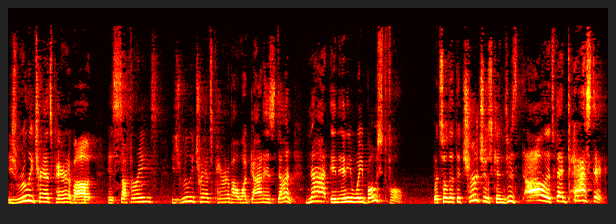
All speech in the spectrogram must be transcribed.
He's really transparent about his sufferings. He's really transparent about what God has done, not in any way boastful but so that the churches can just, oh, it's fantastic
